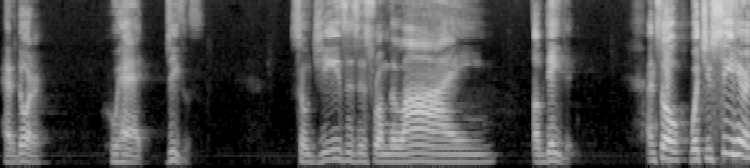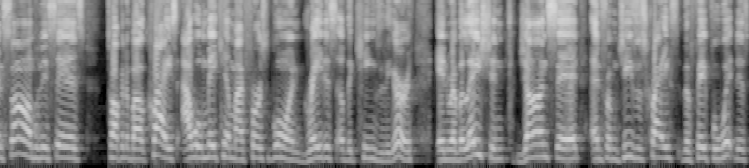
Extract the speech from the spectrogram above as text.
Had a daughter who had Jesus. So Jesus is from the line of David. And so what you see here in Psalms when he says, talking about Christ, I will make him my firstborn, greatest of the kings of the earth. In Revelation, John said, and from Jesus Christ, the faithful witness,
